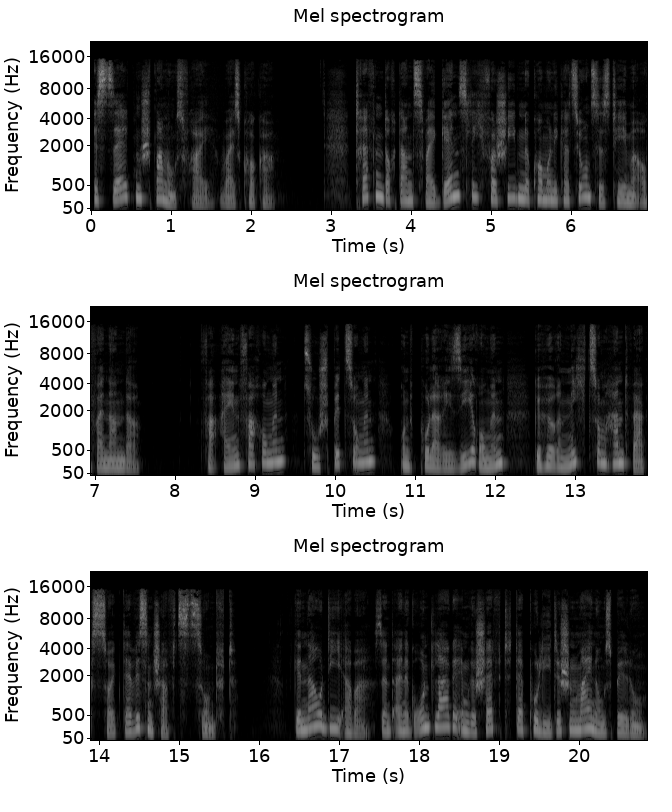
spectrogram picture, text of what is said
ist selten spannungsfrei, weiß Cocker treffen doch dann zwei gänzlich verschiedene Kommunikationssysteme aufeinander. Vereinfachungen, Zuspitzungen und Polarisierungen gehören nicht zum Handwerkszeug der Wissenschaftszunft. Genau die aber sind eine Grundlage im Geschäft der politischen Meinungsbildung.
